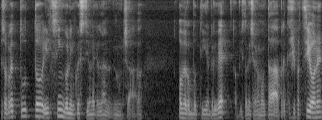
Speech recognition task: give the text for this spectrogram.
e soprattutto il singolo in questione che l'annunciava, ovvero Bottiglia Privé. Ho visto che c'era molta partecipazione,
